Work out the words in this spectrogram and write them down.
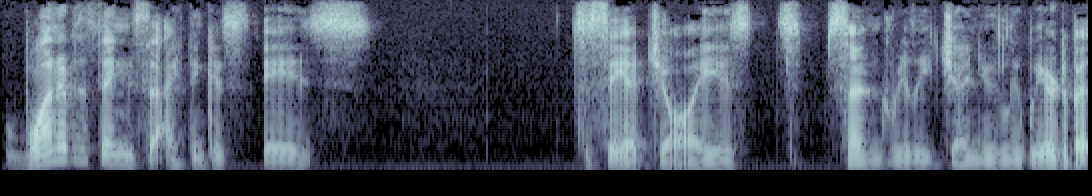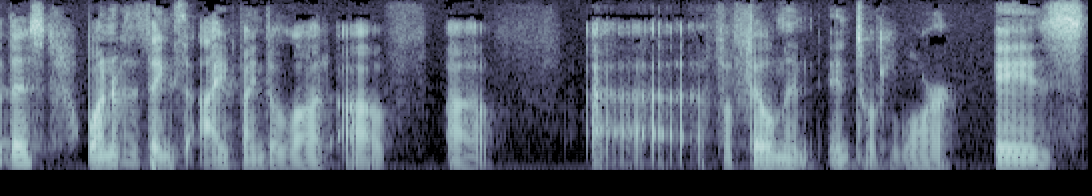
one of the things that I think is is to say a joy is to sound really genuinely weird about this. One of the things that I find a lot of of uh, fulfillment in Total War is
